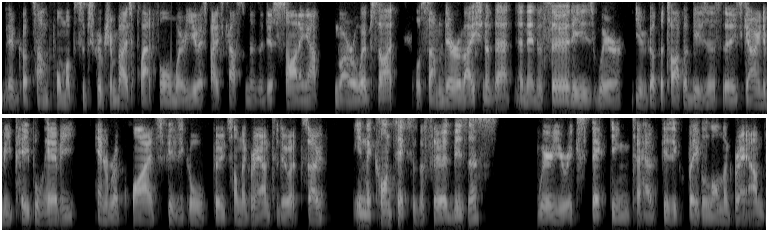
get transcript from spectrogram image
They've got some form of subscription based platform where US based customers are just signing up via a website or some derivation of that. And then the third is where you've got the type of business that is going to be people heavy and requires physical boots on the ground to do it. So, in the context of the third business, where you're expecting to have physical people on the ground,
